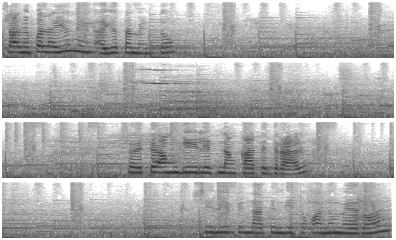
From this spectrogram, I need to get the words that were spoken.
Sa ano pala yun eh, ayutamento. So ito ang gilid ng katedral. Silipin natin dito kung ano meron.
